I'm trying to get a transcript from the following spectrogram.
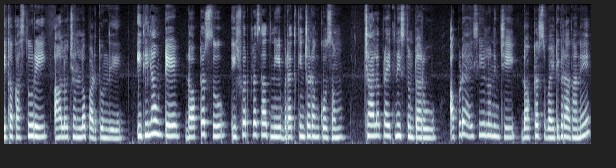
ఇక కస్తూరి ఆలోచనలో పడుతుంది. ఇదిలా ఉంటే డాక్టర్స్ ఈశ్వర్ ప్రసాద్ని బ్రతికించడం కోసం చాలా ప్రయత్నిస్తుంటారు. అప్పుడే ఐసీయూలో నుంచి డాక్టర్స్ బయటికి రాగానే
